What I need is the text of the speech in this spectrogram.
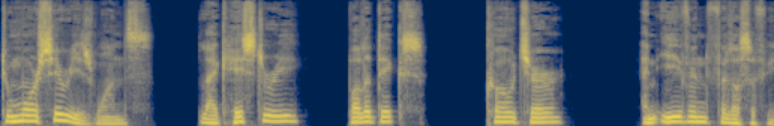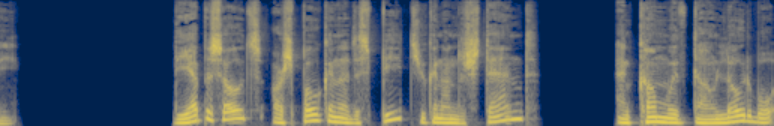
to more serious ones like history, politics, culture, and even philosophy. The episodes are spoken at a speed you can understand and come with downloadable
